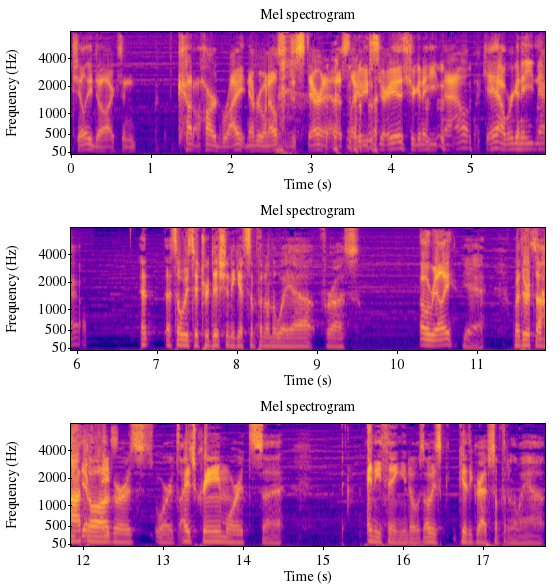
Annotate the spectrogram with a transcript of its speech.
chili dogs and cut a hard right, and everyone else is just staring at us like, "Are you serious? You're gonna eat now?" Like, yeah, we're gonna eat now. That, that's always a tradition to get something on the way out for us. Oh, really? Yeah. Whether it's a hot dog or it's or it's ice cream or it's uh, anything, you know, it's always good to grab something on the way out.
